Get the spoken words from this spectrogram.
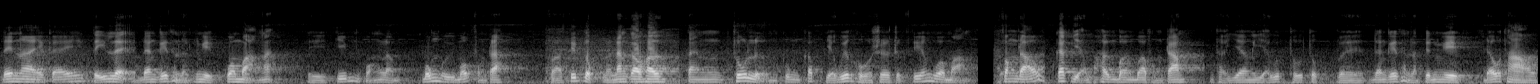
Đến nay cái tỷ lệ đăng ký thành lập doanh nghiệp qua mạng á, thì chiếm khoảng là 41% và tiếp tục là nâng cao hơn tăng số lượng cung cấp giải quyết hồ sơ trực tuyến qua mạng phấn đấu cắt giảm hơn 33% thời gian giải quyết thủ tục về đăng ký thành lập doanh nghiệp đấu thầu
